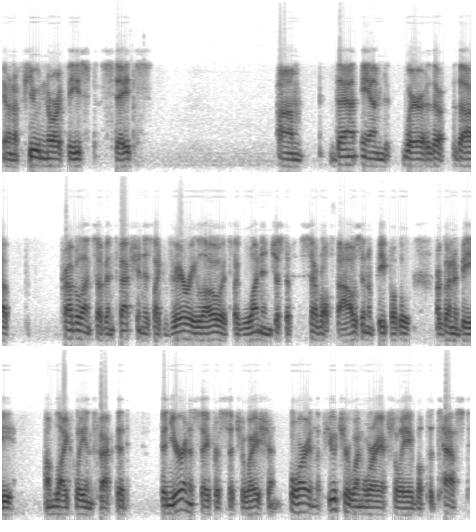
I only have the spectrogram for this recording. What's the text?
you know, in a few northeast states, um, that and where the the prevalence of infection is like very low. It's like one in just a, several thousand of people who are going to be unlikely infected. Then you're in a safer situation. Or in the future, when we're actually able to test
